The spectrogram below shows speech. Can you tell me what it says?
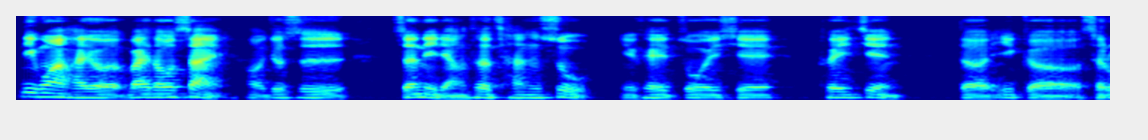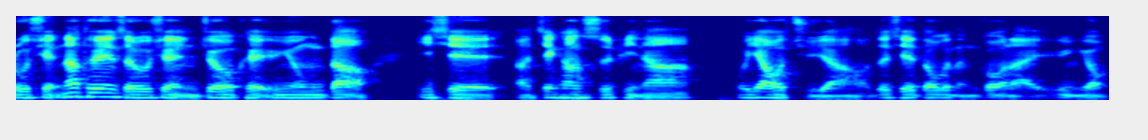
另外还有 vital sign 哦，就是生理量测参数，也可以做一些推荐的一个 solution。那推荐 solution 就可以运用到一些啊健康食品啊或药局啊，这些都能够来运用。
